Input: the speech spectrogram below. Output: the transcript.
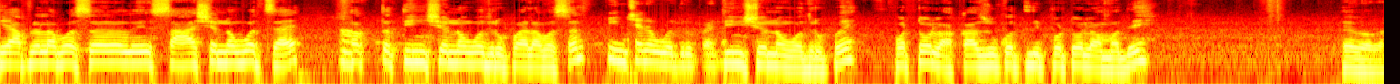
हे आपल्याला बसल सहाशे नव्वदचं आहे. फक्त तीनशे नव्वद रुपयाला बसल. तीनशे नव्वद रुपये. तीनशे नव्वद रुपये. पटोला काजू कतली पटोलामध्ये. हे बघा.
